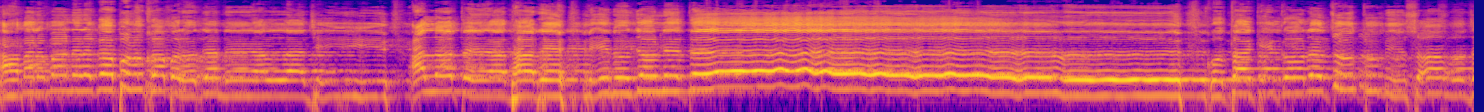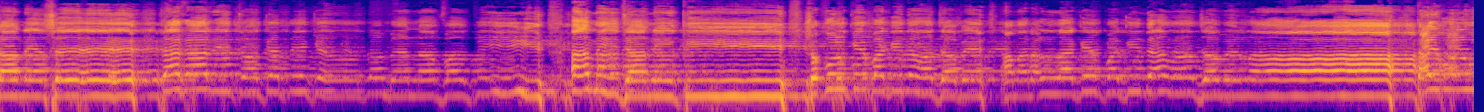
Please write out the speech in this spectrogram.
আমার মনের কাপড় খবর জানে আল্লাহ জি আলোতে, আধারে, নির্জনেতে। কোথা কি করেছ তুমি সব জানে সে। টাকারি চোখেতে কেউ আমি জানি কি। সকলকে পাখি দেওয়া যাবে, আমার আল্লাহকে পাখি দেওয়া যাবে না। তাই বলব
